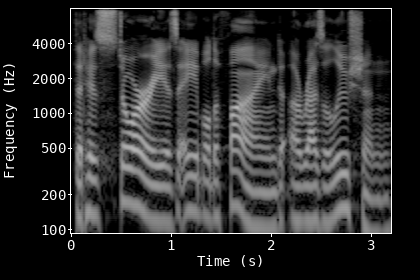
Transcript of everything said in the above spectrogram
that his story is able to find a resolution.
